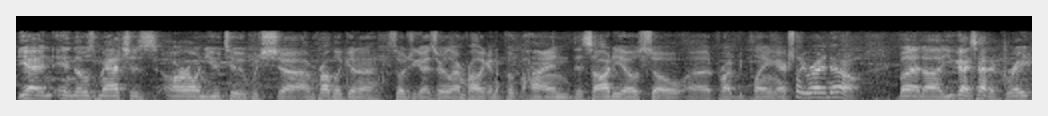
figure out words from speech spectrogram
Yeah, and, and those matches are on YouTube, which uh, I'm probably gonna. I told you guys earlier, I'm probably gonna put behind this audio, so uh, it'll probably be playing actually right now. But uh, you guys had a great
